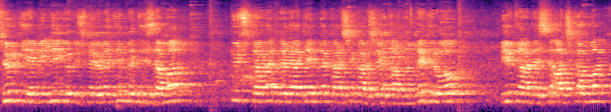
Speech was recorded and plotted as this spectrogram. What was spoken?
Türkiye milli görüşle yönetilmediği zaman üç tane felaketle karşı karşıya kaldı. Nedir o? Bir tanesi aç kalmak,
